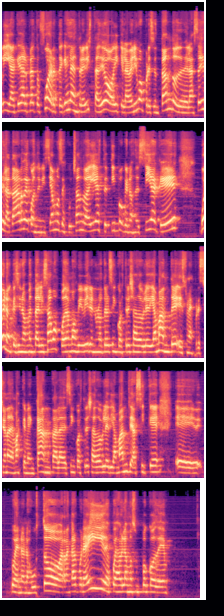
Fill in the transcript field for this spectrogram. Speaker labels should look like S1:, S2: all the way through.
S1: todavía queda el plato fuerte, que es la entrevista de hoy, que la venimos presentando desde las 6 de la tarde, cuando iniciamos escuchando ahí a este tipo que nos decía que bueno, que si nos mentalizamos podemos vivir en un hotel cinco estrellas doble diamante. Es una expresión además que me encanta, la de cinco estrellas doble diamante. Así que, eh, bueno, nos gustó arrancar por ahí. Después hablamos un poco de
